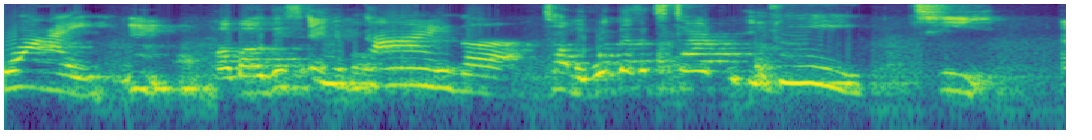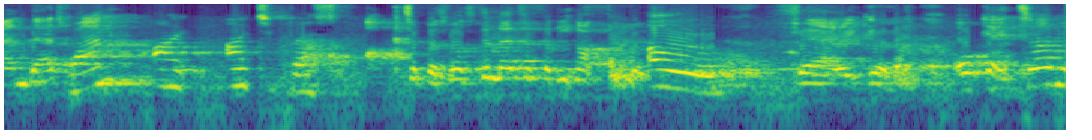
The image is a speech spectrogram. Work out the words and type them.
Y, Hmm. How about this animal? tiger, Tell me what does it start with? T, T. And that one? o- octopus, Octopus. What's the letter for the octopus? O, Very good. Okay, tell me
